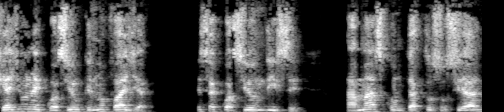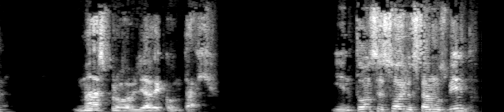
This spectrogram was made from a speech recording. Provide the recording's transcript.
que hay una ecuación que no falla, esa ecuación dice, a más contacto social, más probabilidad de contagio. Y entonces hoy lo estamos viendo.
